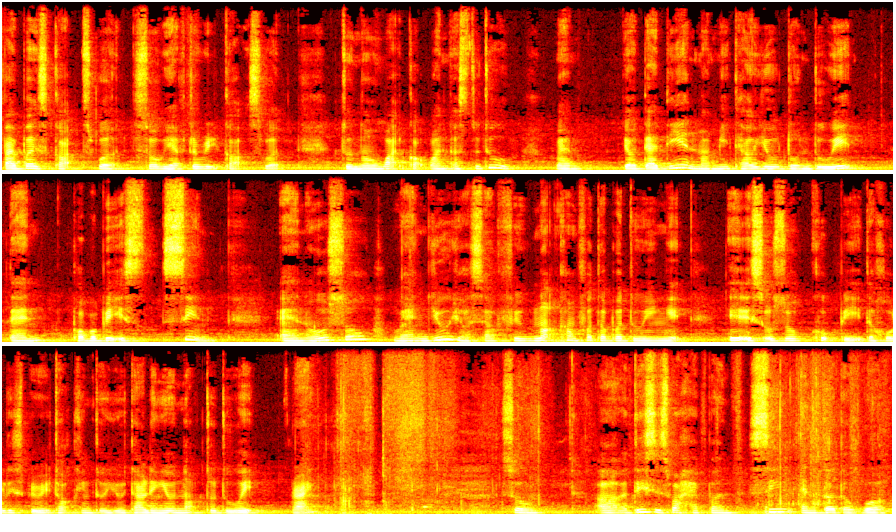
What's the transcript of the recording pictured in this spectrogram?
Bible is God's word, so we have to read God's word to know what God want us to do. When your daddy and mommy tell you don't do it, then probably it's sin. And also, when you yourself feel not comfortable doing it, it is also could be the Holy Spirit talking to you, telling you not to do it, right? So, uh, this is what happened. Sin entered the world,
